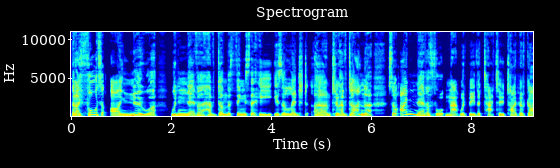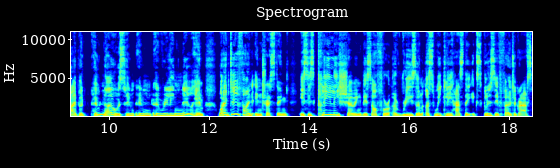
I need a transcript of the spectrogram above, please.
that I thought I knew would never have done the things that he is alleged um, to have done. So I never thought Matt would be the tattoo type of guy, but who knows? Who, who, who really knew him? What I do find interesting is he's clearly showing this off for a reason. Us Weekly has the exclusive photographs.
